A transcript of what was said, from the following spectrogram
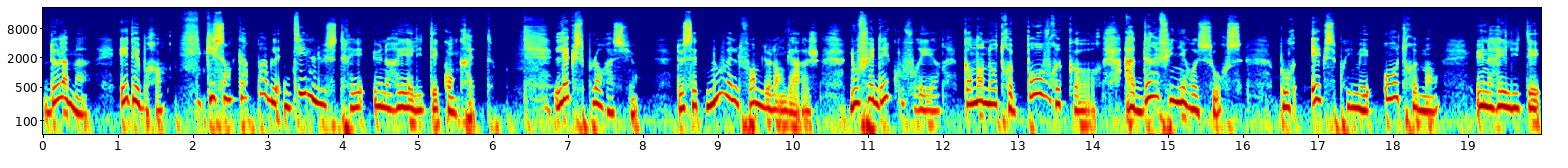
de la main et des bras qui sont capables d'illustrer une réalité concrète. L'exploration de cette nouvelle forme de langage nous fait découvrir comment notre pauvre corps a d'infinies ressources pour exprimer autrement une réalité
